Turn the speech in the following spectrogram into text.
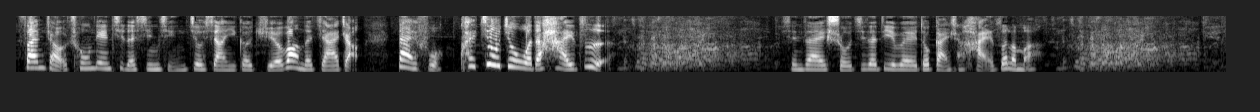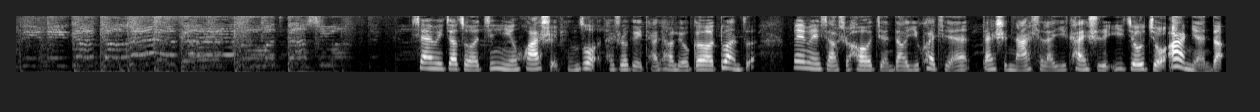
翻找充电器的心情就像一个绝望的家长。大夫，快救救我的孩子！现在手机的地位都赶上孩子了吗？下一位叫做金银花水瓶座，他说给条条留个段子。妹妹小时候捡到一块钱，但是拿起来一看是一九九二年的，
